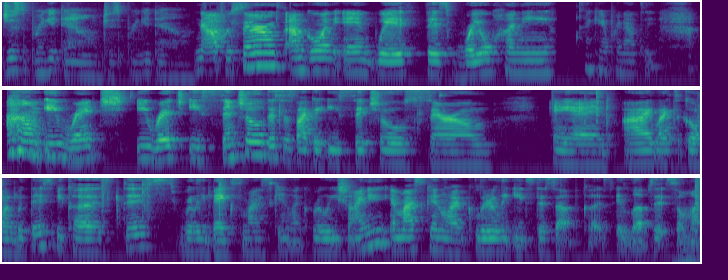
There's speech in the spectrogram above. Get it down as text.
just bring it down. Just bring it down. Now for serums, I'm going in with this Royal Honey I can't pronounce it. Um, E-Rich, E-Rich Essential. This is like an essential serum. And I like to go in with this because this really makes my skin like really shiny. And my skin like literally eats this up because it loves it so much.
